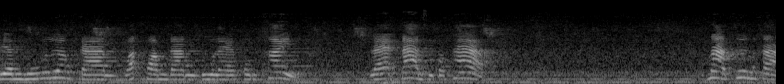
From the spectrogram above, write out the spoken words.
เรียนรู้เรื่องการวัดความดันดูแลคนไข้ และด้านสุขภาพ มากขึ้นค่ะ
